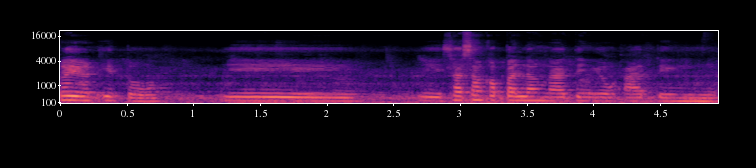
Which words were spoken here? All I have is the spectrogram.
Ngayon, ito, i eh, sasangkapan lang natin yung ating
